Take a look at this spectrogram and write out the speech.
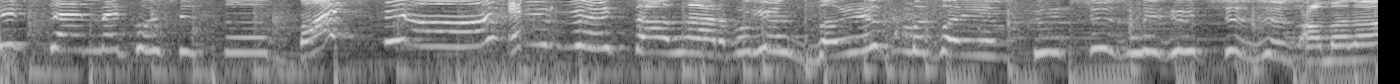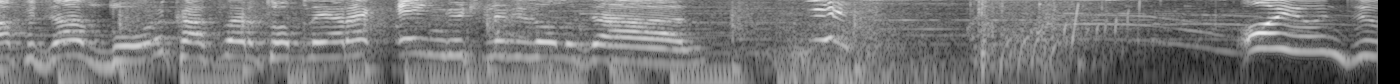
güçlenme koşusu başlıyor. Evet canlar bugün zayıf mı zayıf, güçsüz mü güçsüzüz ama ne yapacağız? Doğru kasları toplayarak en güçlü biz olacağız. Yes. Oyuncu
